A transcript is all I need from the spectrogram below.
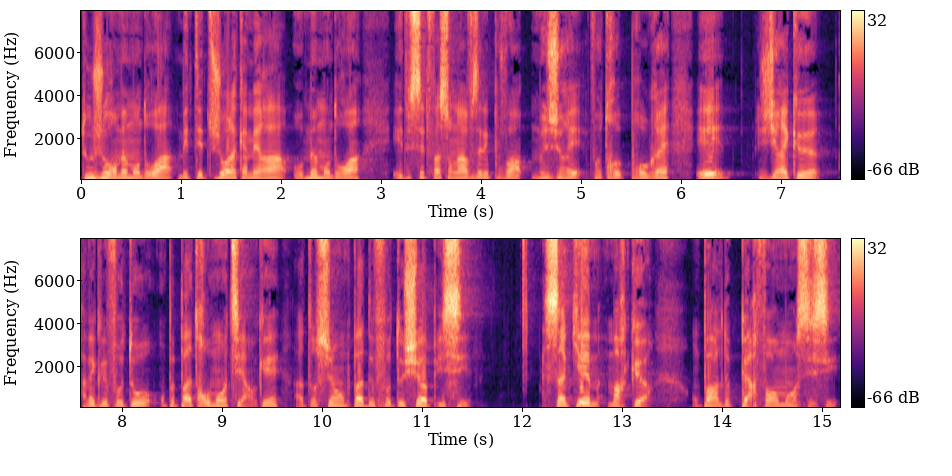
toujours au même endroit, mettez toujours la caméra au même endroit et de cette façon-là, vous allez pouvoir mesurer votre progrès et je dirais que avec les photos, on peut pas trop mentir, ok? Attention, pas de Photoshop ici. Cinquième marqueur, on parle de performance ici.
